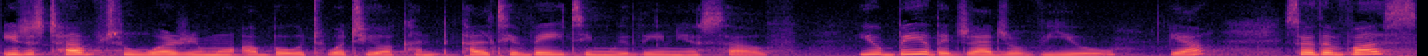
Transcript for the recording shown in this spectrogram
You just have to worry more about what you are cultivating within yourself. You be the judge of you. Yeah? So the verse,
